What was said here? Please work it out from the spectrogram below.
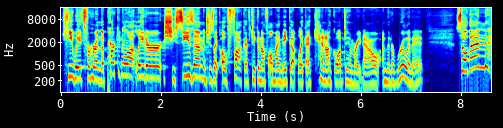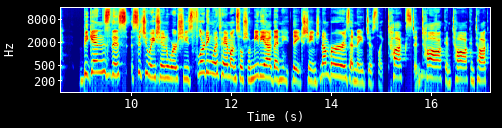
He waits for her in the parking lot later. She sees him and she's like oh fuck i've taken off all my makeup. Like i cannot go up to him right now. I'm gonna ruin it. So then begins this situation where she's flirting with him on social media. Then they exchange numbers and they just like text and talk and talk and talk.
